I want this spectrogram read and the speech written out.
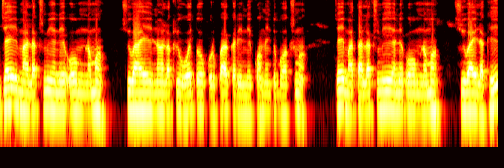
જય માં લક્ષ્મી અને ઓમ નમઃ. શિવાય ન લખ્યું હોય તો કૃપા કરીને કોમેન્ટ બોક્સમાં જય માતા લક્ષ્મી અને ઓમ નમઃ શિવાય લખી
